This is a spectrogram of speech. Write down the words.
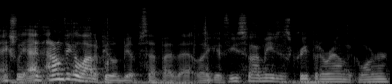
Actually, I, I don't think a lot of people would be upset by that. Like, if you saw me just creeping around the corner,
